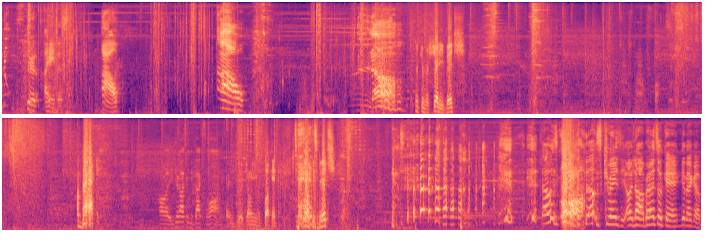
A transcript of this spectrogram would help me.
No, dude, I hate this. Ow. Ow. No. Took your machete, bitch. Oh fuck. I'm back! Oh, you're not gonna be back for long. Don't do it, Don't even fucking. Fuck this bitch! That was Oh. that was crazy. Oh no, bro, it's okay. Get back up.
